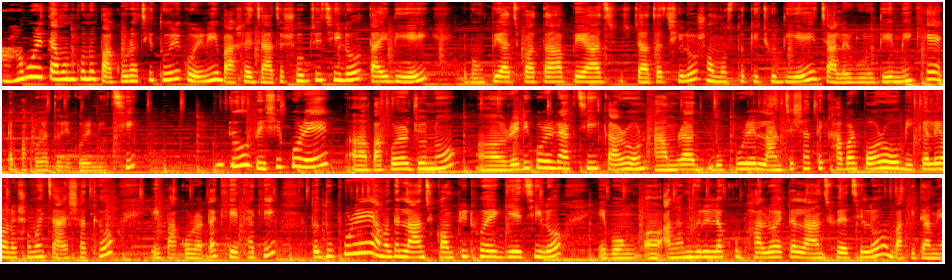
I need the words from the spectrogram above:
আহামরি তেমন কোনো পাকোড়া আজকে তৈরি করিনি, বাসায় যা যা সবজি ছিল তাই দিয়েই এবং পেঁয়াজ পাতা, পেঁয়াজ যা যা ছিল সমস্ত কিছু দিয়ে চালের গুঁড়ো দিয়ে মেখে একটা পাকোড়া তৈরি করে নিচ্ছি। কিন্তু বেশি করে পাকোড়ার জন্য রেডি করে রাখছি। কারণ আমরা দুপুরে লাঞ্চের সাথে খাবার পরও বিকালে অনেক সময় চায়ের সাথেও এই পাকোড়াটা খেয়ে থাকি। তো দুপুরে আমাদের লাঞ্চ কমপ্লিট হয়ে গিয়েছিল এবং আলহামদুলিল্লাহ খুব ভালো একটা লাঞ্চ হয়েছিল। বাকিটা আমি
